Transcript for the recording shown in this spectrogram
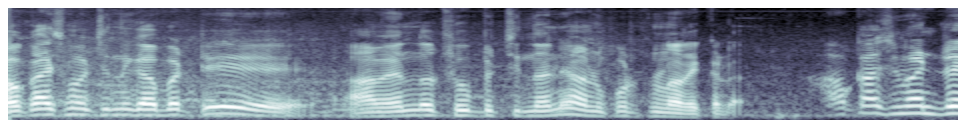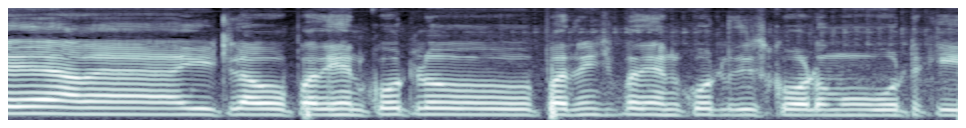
అవకాశం వచ్చింది కాబట్టి ఆమె ఏందో చూపించిందని అనుకుంటున్నారు ఇక్కడ. అవకాశం అంటే ఆమె ఇట్లా పదిహేను కోట్లు పది నుంచి పదిహేను కోట్లు తీసుకోవడము ఓటుకి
